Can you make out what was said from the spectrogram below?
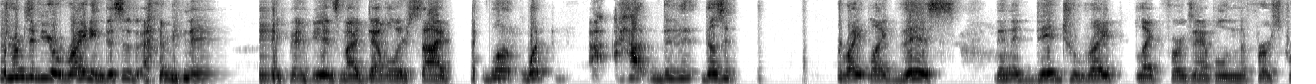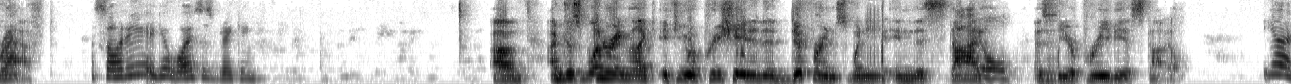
in terms of your writing, this is I mean maybe it's my devilish side. What what uh, how did it, does it write like this? than it did to write, like, for example, in the first draft. Sorry, your voice is breaking. Um, I'm just wondering, like, if you appreciated a difference when you in this style as your previous style. Yeah,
